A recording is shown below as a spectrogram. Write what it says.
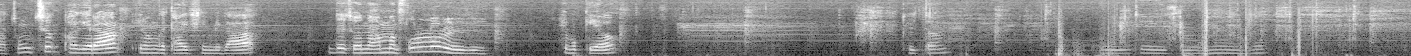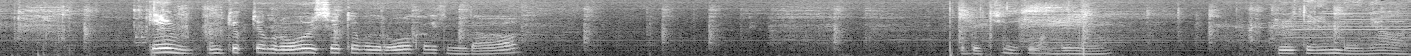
다 총층 파괴랑 이런 거 다 있습니다. 근데 저는 한번 솔로를 해볼게요. 일단 일대에서는 게임 본격적으로 시작해 보도록 하겠습니다. 매칭이 좀 안 되네요. 그럴 때는 뭐냐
